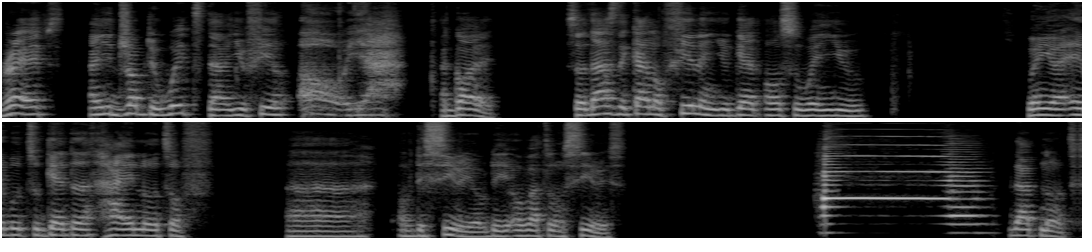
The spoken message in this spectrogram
reps and you drop the weight down you feel oh yeah i got it. So that's the kind of feeling you get also when you when you are able to get the high notes of uh of the series of the overtone series. That note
